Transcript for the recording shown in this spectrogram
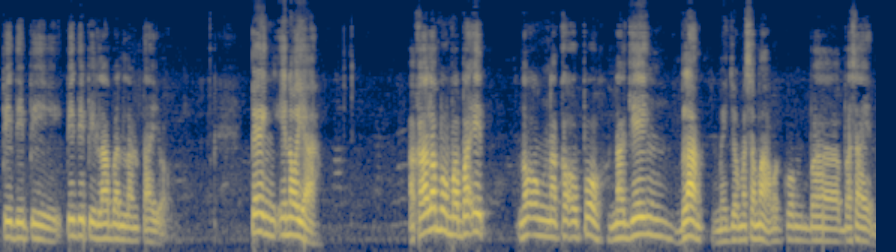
PDP PDP laban lang tayo. Peng Inoya. Akala mo mabait noong nakaupo, naging blank. Medyo masama, wag kong ba- basahin.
